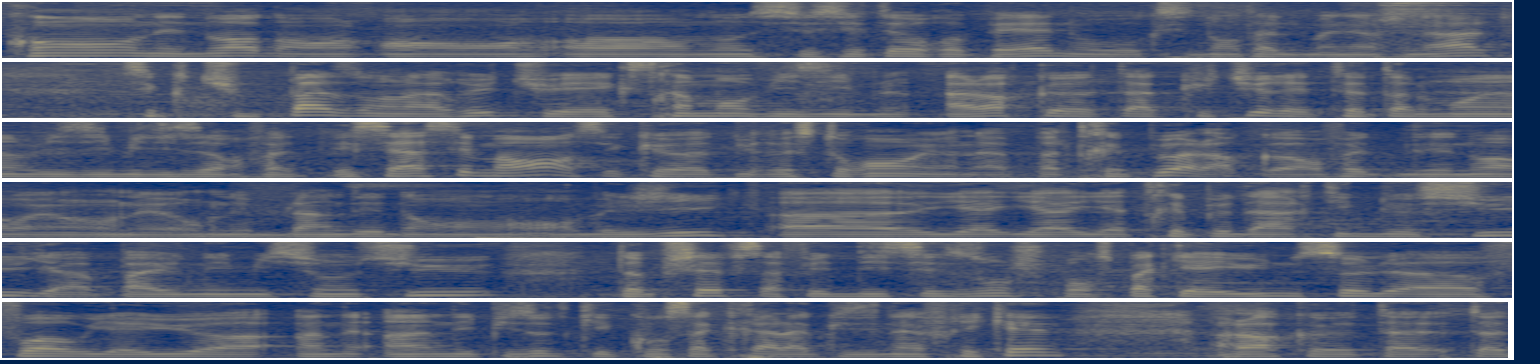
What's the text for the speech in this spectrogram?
quand on est noir dans, en- une société européenne ou occidentale de manière générale, c'est que tu passes dans la rue, tu es extrêmement visible, alors que ta culture est totalement invisibilisée en fait. Et c'est assez marrant, c'est que du restaurant, il y en a pas très peu, alors qu'en fait, les noirs, on est, on est blindés dans, en Belgique. Euh, Il y, il y il y a très peu d'articles dessus, il n'y a pas une émission dessus. Top Chef, ça fait 10 saisons, je pense pas qu'il y ait une seule euh, fois où il y a eu euh, un, épisode qui est consacré à la cuisine africaine, alors que tu as,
